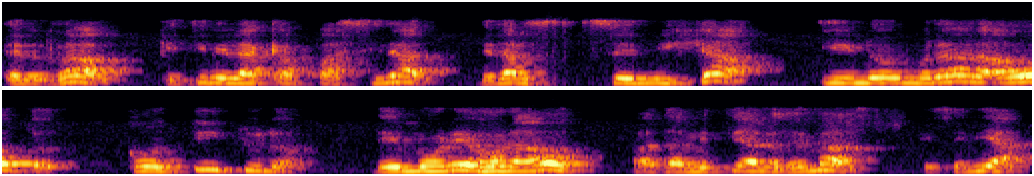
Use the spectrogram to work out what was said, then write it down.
el Rab, que tiene la capacidad de dar semijá y nombrar a otros con título de Moreo Horaot para transmitir a los demás, que sería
